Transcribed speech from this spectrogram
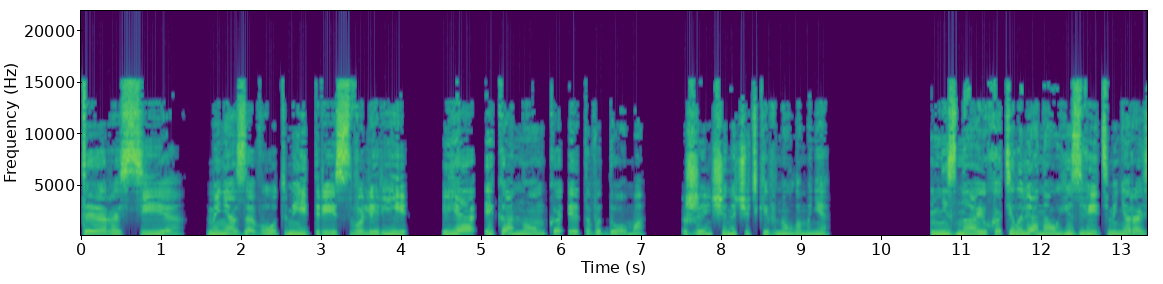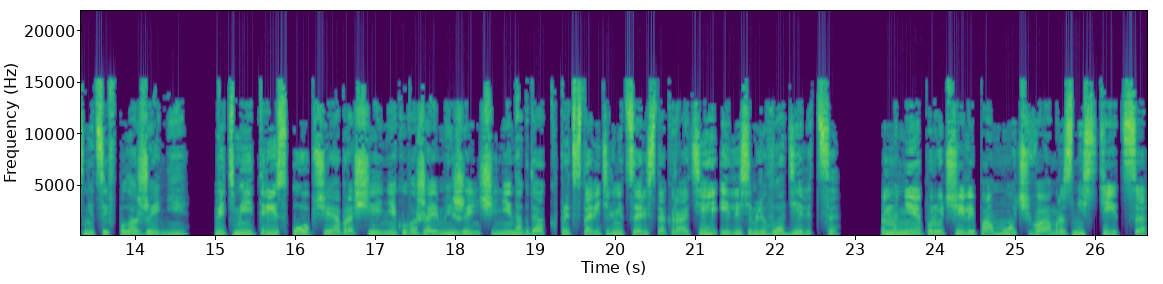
«Террасия, меня зовут Митрис Валерии, я экономка этого дома». Женщина чуть кивнула мне. Не знаю, хотела ли она уязвить меня разницей в положении. Ведь Митрис — общее обращение к уважаемой женщине, иногда к представительнице аристократии или землевладелице. Мне поручили помочь вам разместиться,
